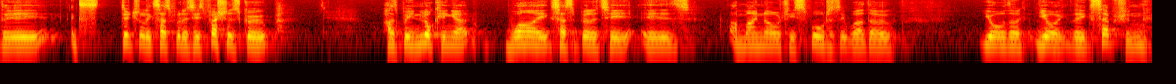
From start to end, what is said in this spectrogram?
the Digital Accessibility Specialist Group has been looking at why accessibility is a minority sport, as it were, though you're the, you're the exception,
